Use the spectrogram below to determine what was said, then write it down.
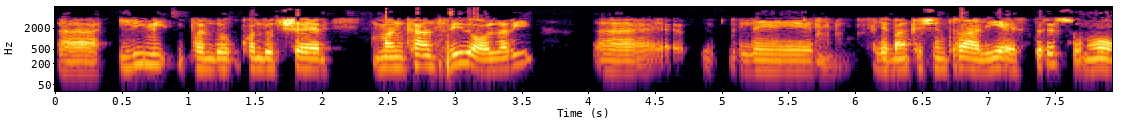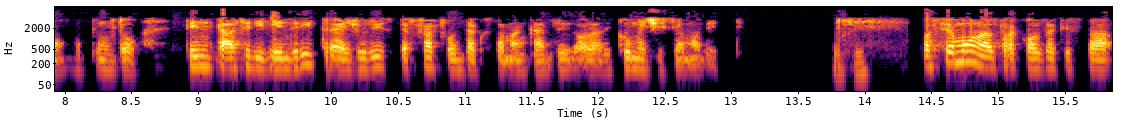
uh, limi- quando, quando c'è mancanza di dollari, uh, le, le, banche centrali estere sono appunto tentate di vendere i treasuries per far fronte a questa mancanza di dollari, come ci siamo detti. Okay. Passiamo a un'altra cosa che sta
